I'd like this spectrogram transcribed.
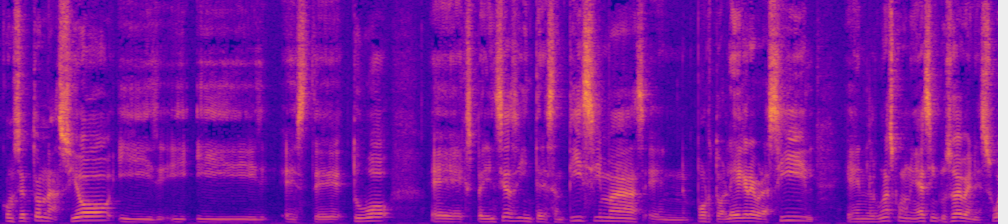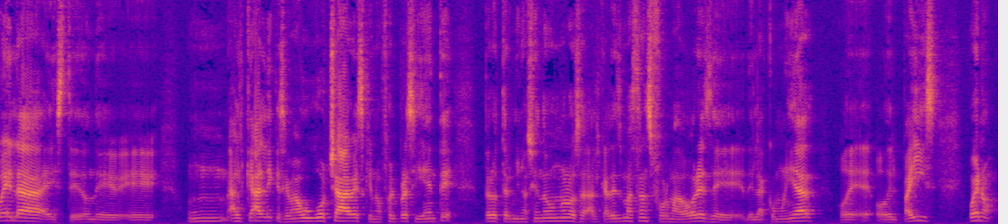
concepto nació y, este, tuvo eh, experiencias interesantísimas en Porto Alegre, Brasil, en algunas comunidades incluso de Venezuela, este, donde eh, un alcalde que se llama Hugo Chávez, que no fue el presidente, pero terminó siendo uno de los alcaldes más transformadores de, la comunidad o, o del país. Bueno,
